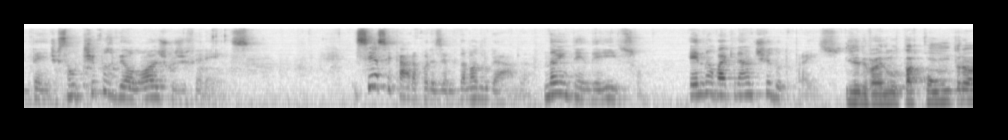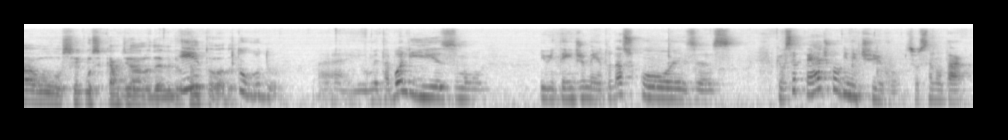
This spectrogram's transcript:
Entende? São tipos biológicos diferentes. Se esse cara, por exemplo, da madrugada, não entender isso, ele não vai criar antídoto para isso. E ele vai lutar contra o ciclo circadiano dele o tempo todo. tudo. né? E o metabolismo, e o entendimento das coisas. Porque você perde cognitivo se você não está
